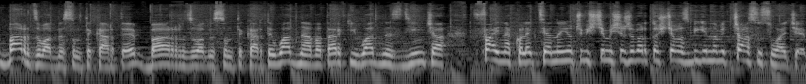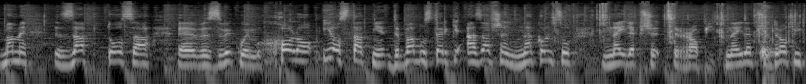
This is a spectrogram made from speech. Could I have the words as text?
Bardzo ładne są te karty, bardzo ładne są te karty, ładne awatarki, ładne zdjęcia, fajna kolekcja, no i oczywiście myślę, że wartościowa z biegiem nawet czasu, słuchajcie. Mamy Zaptosa e, w zwykłym holo i ostatnie dwa boosterki, a zawsze na końcu najlepszy dropik. Najlepszy dropik,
